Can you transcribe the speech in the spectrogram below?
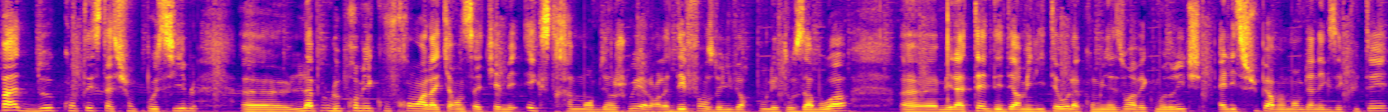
pas de contestation possible. Euh, le premier coup franc à la 47e est extrêmement bien joué. Alors la défense de Liverpool est aux abois. Euh, mais la tête d'Eder Militao, la combinaison avec Modric, elle est superbement bien exécutée.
